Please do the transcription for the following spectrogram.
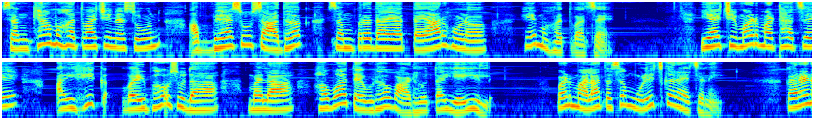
संख्या महत्त्वाची नसून अभ्यासू साधक संप्रदायात तयार होणं हे महत्त्वाचं आहे. या चिमड मठाचे ऐहिक वैभवसुद्धा मला हवं तेवढं वाढवता येईल. पण मला तसं मुळीच करायचं नाही. कारण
